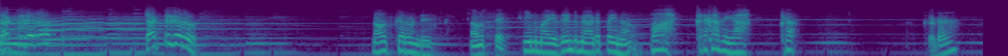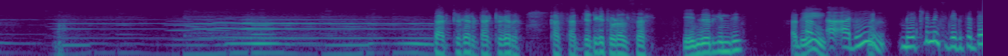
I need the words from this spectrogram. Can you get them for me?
డాక్టర్ గారు డాక్టర్ గారు. నమస్కారం అండి. నమస్తే. ఈయన మా ఎదురింటి మేడ పైన బా ఇక్కడ కాదయ్యా ఇక్కడ. ఇక్కడ? డాక్టర్ గారు డాక్టర్ గారు కాస్త అర్జెంటుగా చూడాలి సార్. ఏం జరిగింది? అది? అది మెట్ల మించి దిగుతుంటే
